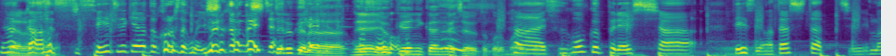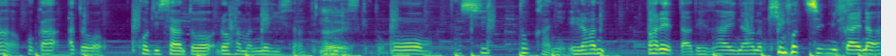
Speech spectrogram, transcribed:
うな、ね,、んか政治的なところとかもいろいろ考えちゃってるからね余計に考えちゃうところもはい、すごくプレッシャーですね、私たち、まあ他あと小木さんとロハマのネギさんって言うんですけども、はい、私とかに選んバレたデザイナーの気持ちみたいな。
